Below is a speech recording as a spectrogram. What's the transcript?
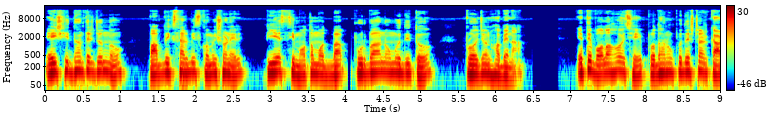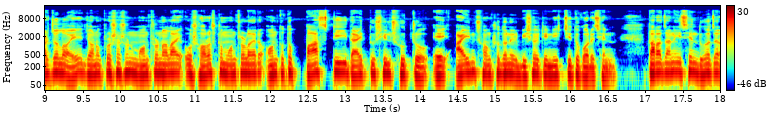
এই সিদ্ধান্তের জন্য পাবলিক সার্ভিস কমিশনের পিএসসি মতামত বা পূর্বানুমোদিত প্রয়োজন হবে না। এতে বলা হয়েছে, প্রধান উপদেষ্টার কার্যালয়ে জনপ্রশাসন মন্ত্রণালয় ও স্বরাষ্ট্র মন্ত্রণালয়ের অন্তত পাঁচটি দায়িত্বশীল সূত্র এই আইন সংশোধনের বিষয়টি নিশ্চিত করেছেন। তারা জানিয়েছেন দু হাজার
